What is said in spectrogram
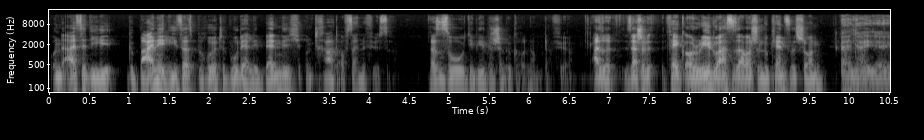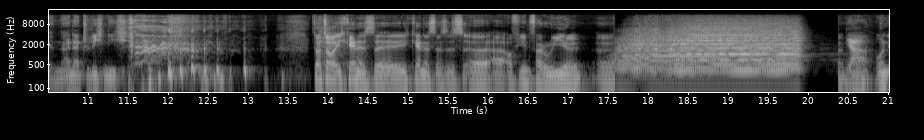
und als er die Gebeine Elisas berührte, wurde er lebendig und trat auf seine Füße. Das ist so die biblische Begründung dafür. Also, Sascha, fake or real, du hast es aber schon, du kennst es schon. Äh, nein, äh, nein, natürlich nicht. doch, doch, ich kenne es. Äh, ich kenne es. Das ist äh, auf jeden Fall real. Äh, Ja. Und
